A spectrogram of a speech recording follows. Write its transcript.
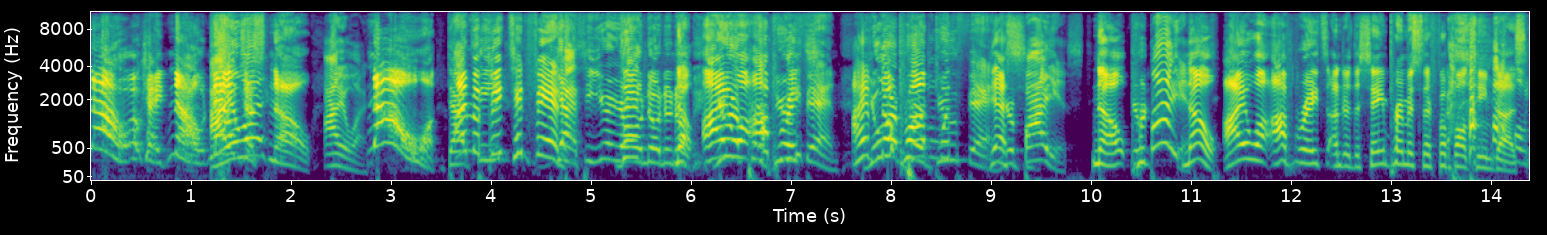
no. Okay, no. Now Iowa? just no. Iowa. No, That- I'm a see- Big Ten fan. Yeah, see, you're, you're oh, no, no, no. no, You're Iowa a Purdue operates- fan. I have you're no a problem Purdue with- fan. yes. You're biased. No, You're biased. no. Iowa operates under the same premise their football team oh, does, Oh,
